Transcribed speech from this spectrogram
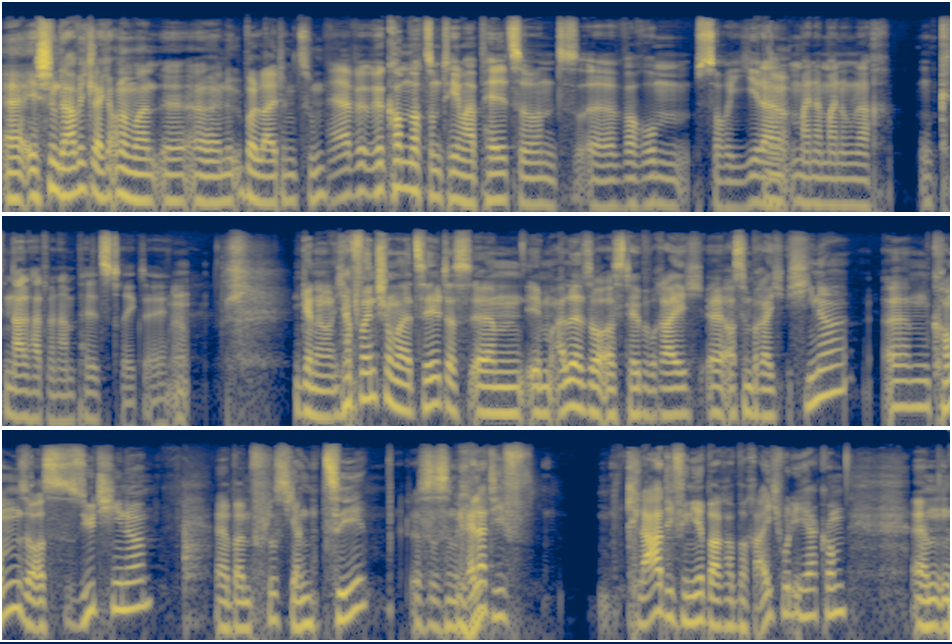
Äh, ja, stimmt, da habe ich gleich auch nochmal äh, äh, eine Überleitung zu. Ja, wir, wir kommen noch zum Thema Pelze und äh, warum, sorry, jeder Ja. meiner Meinung nach einen Knall hat, wenn er einen Pelz trägt, ey. Genau, ich habe vorhin schon mal erzählt, dass ähm, eben alle so aus, Bereich, äh, aus dem Bereich China ähm, kommen, so aus Südchina, äh, beim Fluss Yangtze. Das ist ein relativ klar definierbarer Bereich, wo die herkommen. Ähm,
